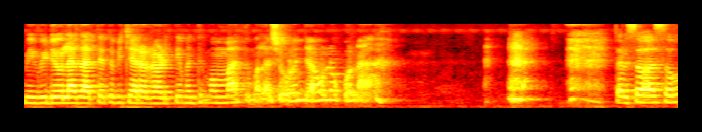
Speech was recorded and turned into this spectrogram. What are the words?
मी व्हिडिओला जाते तर बिचारा रडते. म्हणते मम्मा तू मला सोडून जाऊ नको ना. तर सो असो.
